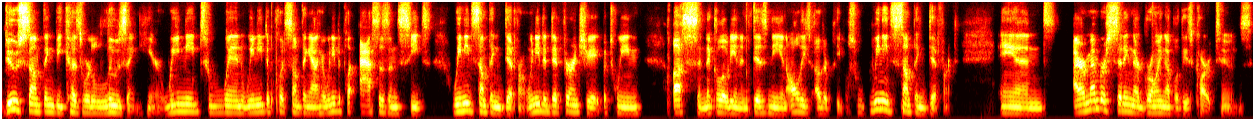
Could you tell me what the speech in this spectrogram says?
do something because we're losing here. We need to win. We need to put something out here. We need to put asses in seats. We need something different. We need to differentiate between us and Nickelodeon and Disney and all these other people. So we need something different. And I remember sitting there growing up with these cartoons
